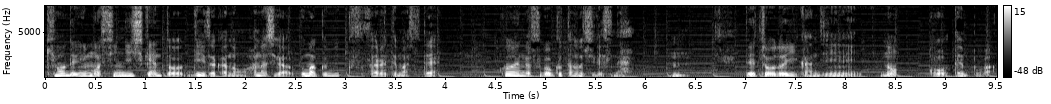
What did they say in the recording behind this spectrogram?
基本的にもう心理試験と D 坂の話がうまくミックスされてまして、この辺がすごく楽しいですね。うん。で、ちょうどいい感じの、こう、テンポが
